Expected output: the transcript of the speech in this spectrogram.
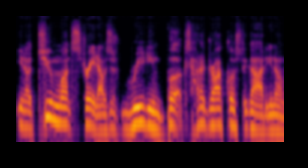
you know, two months straight. I was just reading books, how to draw close to God, you know,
